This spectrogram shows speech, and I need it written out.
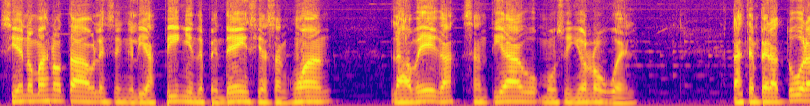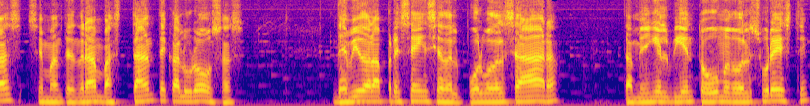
siendo más notables en Elías Piña, Independencia, San Juan, La Vega, Santiago, Monseñor Noel. Las temperaturas se mantendrán bastante calurosas debido a la presencia del polvo del Sahara, también el viento húmedo del sureste,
